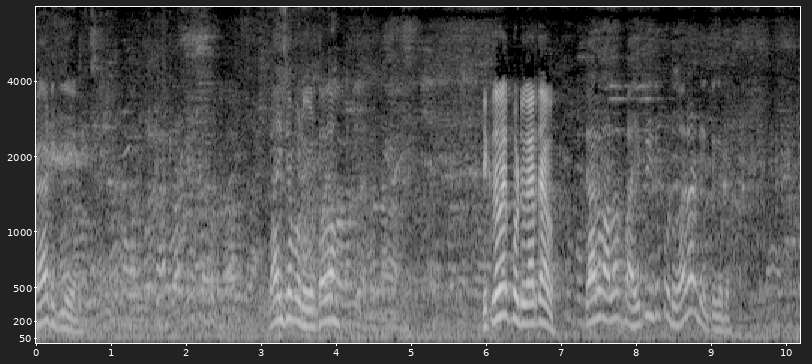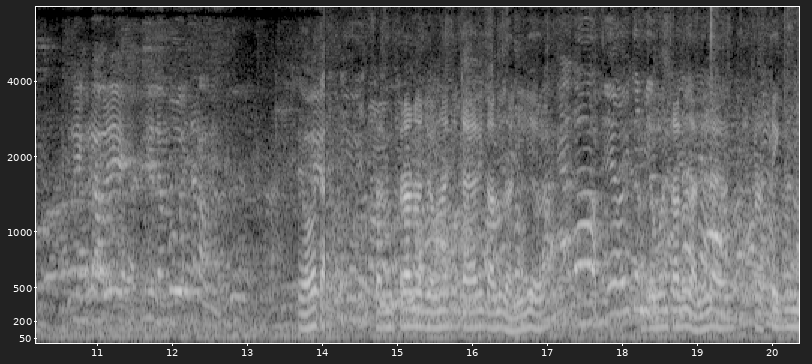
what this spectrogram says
काय टिकली? जायच्या फोटो करतो इकडे बघ फोटो काढता हो. त्याला मला बाई तू इथे फोटो करा कधी ए बाबा तर मित्रांनो जेवणाची तयारी चालू झालेली आहे. जेवण चालू झालेलं आहे. प्रत्येकजण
